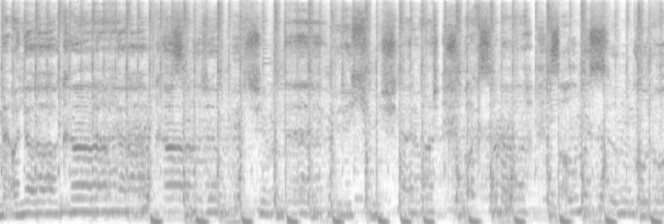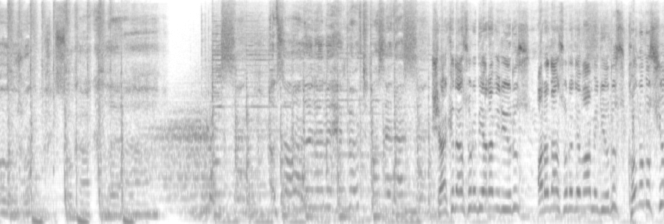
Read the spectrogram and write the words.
ne alaka, Sanırım içimde birikmişler var Baksana salmışsın gururun sokaklara Sen hatalarını hep örtbas edersen Şarkıdan sonra bir ara veriyoruz. Aradan sonra devam ediyoruz. Konumuz şu.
